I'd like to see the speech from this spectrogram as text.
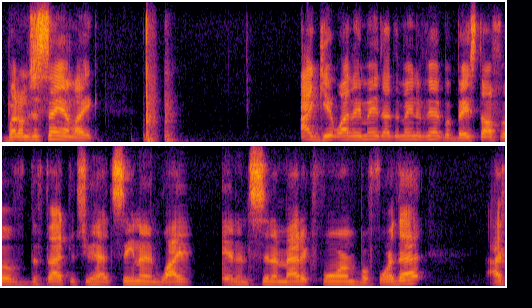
But I'm just saying, like, I get why they made that the main event, but based off of the fact that you had Cena and Wyatt in cinematic form before that, I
